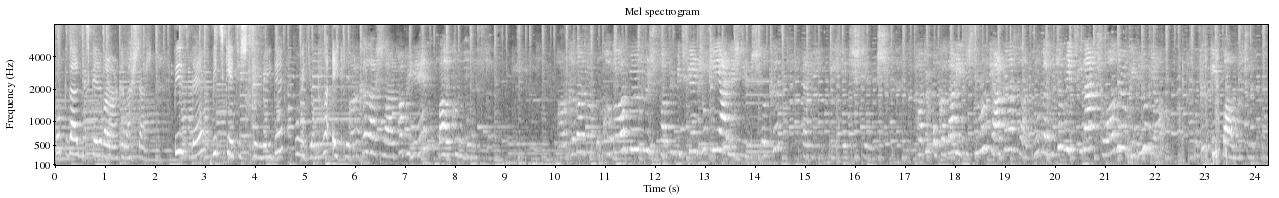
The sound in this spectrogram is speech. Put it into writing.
Çok güzel bitkileri var arkadaşlar. Biz de bitki yetiştirmeyi de bu videomuza ekledik. Arkadaşlar Papi'nin balkonu burası. Papi bitkileri çok iyi yerleştirmiş. Bakın. Yani yetiştirmiş. Papi o kadar yetiştiriyor ki arkadaşlar burada bütün bitkiler çoğalıyor gidiyor ya. Bakın ip bağlı çocuklar.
